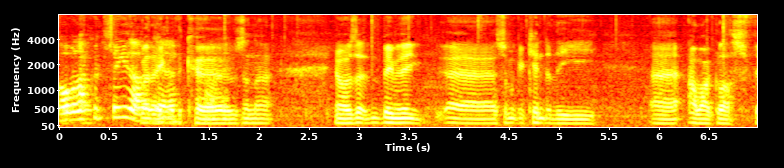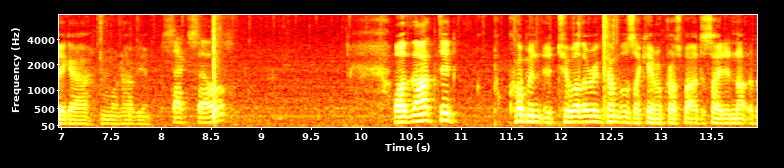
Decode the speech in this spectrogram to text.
Oh, well, I could see that. but like yeah. with the curves and that. You know, is it maybe they, uh, something akin to the uh, hourglass figure and what have you. Sex sells. Well, that did come into two other examples I came across, but I decided not to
